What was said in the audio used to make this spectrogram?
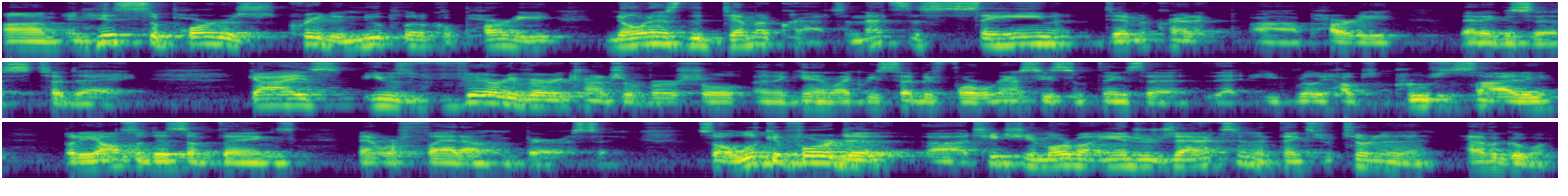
Um, and his supporters created a new political party known as the Democrats, and that's the same Democratic uh, Party that exists today. Guys, he was very, very controversial. And again, like we said before, we're going to see some things that, that he really helps improve society, but he also did some things that were flat out embarrassing. So, looking forward to uh, teaching you more about Andrew Jackson, and thanks for tuning in. Have a good one.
